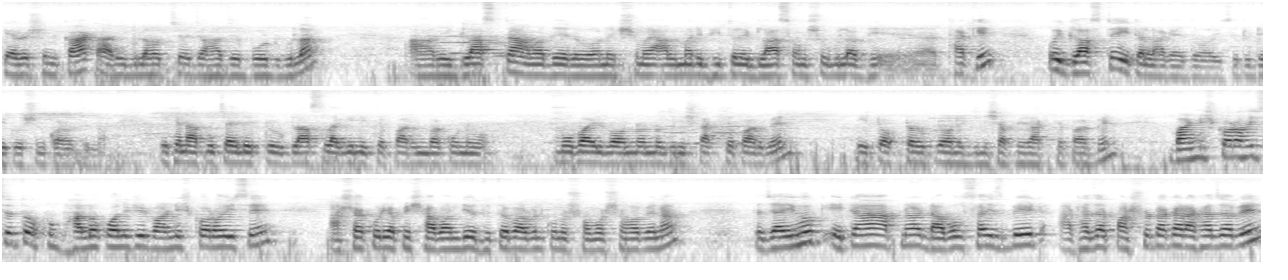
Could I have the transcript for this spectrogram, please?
কেরোসিন কাঠ আর এগুলো হচ্ছে জাহাজের বোর্ডগুলা আর এই গ্লাসটা আমাদের অনেক সময় আলমারির ভিতরে গ্লাস অংশগুলো থাকে। ওই গ্লাসটা এটা লাগাই দেওয়া হয়েছে একটু ডেকোরেশন করার জন্য। এখানে আপনি চাইলে একটু গ্লাস লাগিয়ে নিতে পারেন বা কোনো মোবাইল বা অন্যান্য জিনিস রাখতে পারবেন। এই টপটার উপরে অনেক জিনিস আপনি রাখতে পারবেন। বার্নিশ করা হয়েছে তো, খুব ভালো কোয়ালিটির বার্নিশ করা হয়েছে। আশা করি আপনি সাবান দিয়ে ধুতে পারবেন, কোনো সমস্যা হবে না। তো যাই হোক, এটা আপনার ডাবল সাইজ বেড, আট হাজার পাঁচশো টাকা রাখা যাবে।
